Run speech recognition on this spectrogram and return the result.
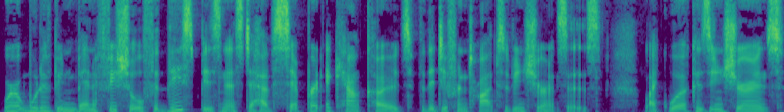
where it would have been beneficial for this business to have separate account codes for the different types of insurances, like workers' insurance,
